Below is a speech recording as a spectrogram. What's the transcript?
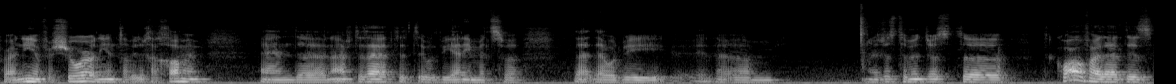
for aniyim for sure, aniyim tavid chachamim, and, uh, and after that it, it, would be any mitzvah that that would be um, just to just uh, to qualify that is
